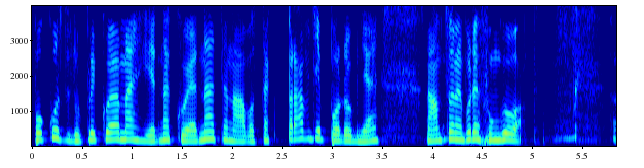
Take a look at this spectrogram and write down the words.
pokud duplikujeme jedna ku jedné ten návod, tak pravděpodobně nám to nebude fungovat. Eh,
